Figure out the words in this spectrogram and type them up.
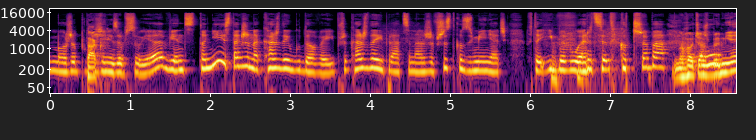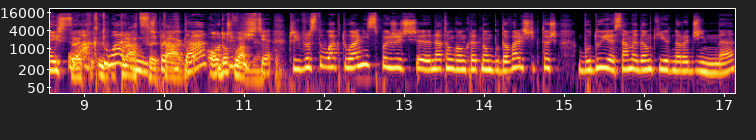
może póki tak. się nie zepsuje, więc to nie jest tak, że na każdej budowie i przy każdej pracy należy wszystko zmieniać w tej IBWRC, tylko trzeba no chociażby u, miejsce uaktualnić, pracy, prawda? Tak. O, Oczywiście. Dokładnie. Czyli po prostu uaktualnić, spojrzeć e, na tą konkretną budowę, ale jeśli ktoś buduje same domki jednorodzinne,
